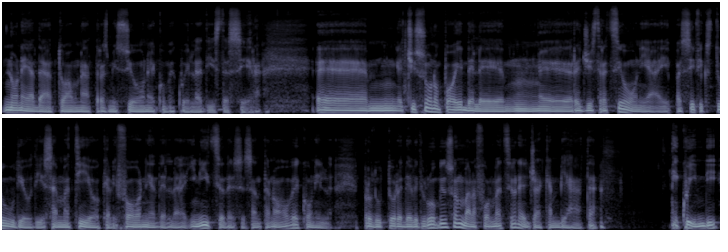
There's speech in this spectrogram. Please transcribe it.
non è adatto a una trasmissione come quella di stasera. Eh, ci sono poi delle mh, mm, eh, registrazioni ai Pacific Studio di San Mateo, California, dell'inizio del 69 con il produttore David Robinson, ma la formazione è già cambiata. E quindi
